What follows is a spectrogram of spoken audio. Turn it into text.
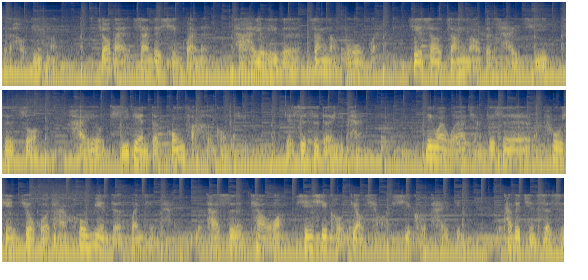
的好地方。角板山的行馆呢，它还有一个樟脑博物馆，介绍樟脑的采集、制作，还有提炼的工法和工具，也是值得一看。另外，我要讲就是复兴救国团后面的观景台，它是眺望新溪口吊桥、溪口台顶，它的景色是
